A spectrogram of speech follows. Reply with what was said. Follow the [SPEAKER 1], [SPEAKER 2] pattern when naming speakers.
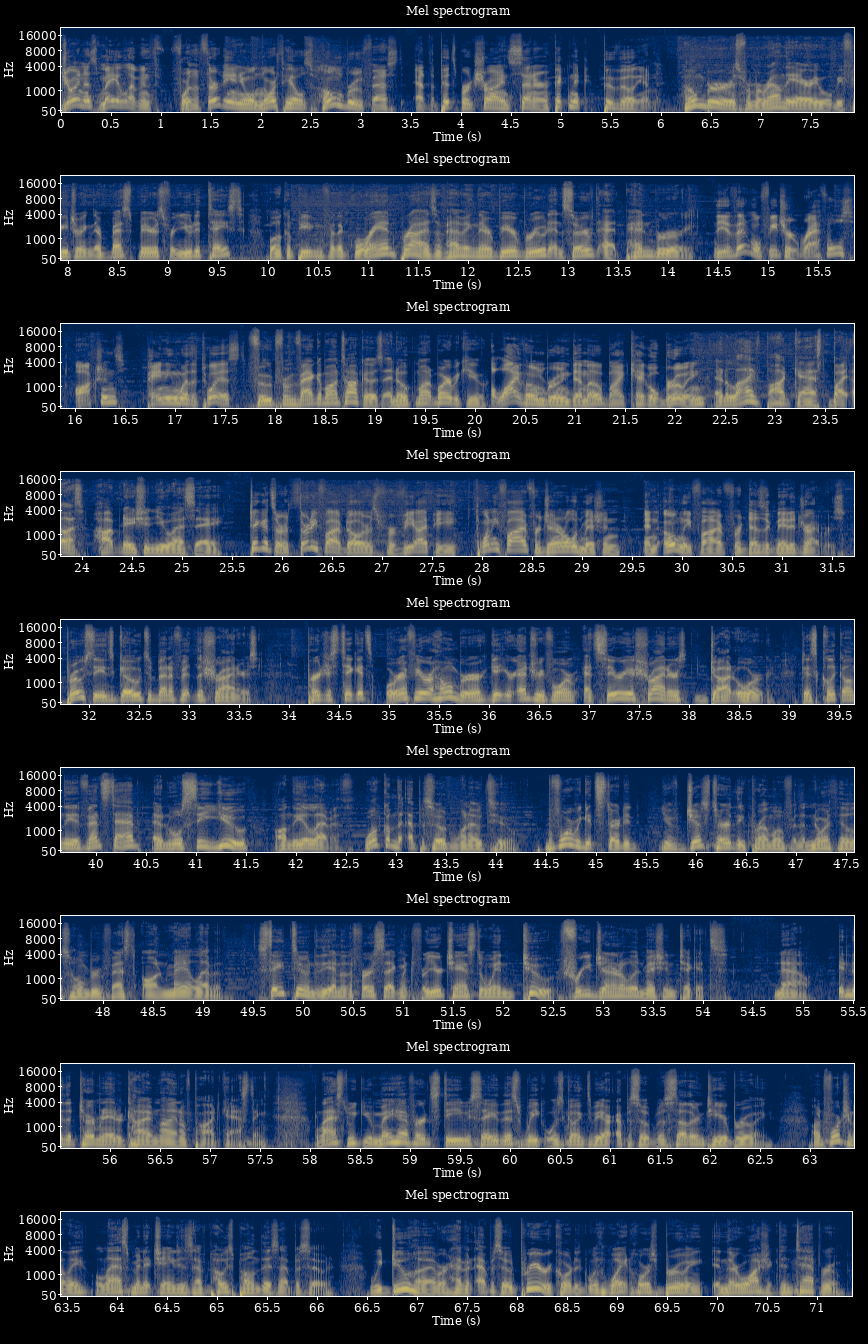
[SPEAKER 1] Join us May 11th for the third annual North Hills Homebrew Fest at the Pittsburgh Shrine Center Picnic Pavilion.
[SPEAKER 2] Home brewers from around the area will be featuring their best beers for you to taste while competing for the grand prize of having their beer brewed and served at Penn Brewery.
[SPEAKER 1] The event will feature raffles, auctions, painting with a twist,
[SPEAKER 2] Food from Vagabond Tacos and Oakmont Barbecue,
[SPEAKER 1] a live homebrewing demo by Kegel Brewing.
[SPEAKER 2] and a live podcast by us, Hop Nation USA.
[SPEAKER 1] Tickets are $35 for VIP, $25 for general admission, and only 5 for designated drivers.
[SPEAKER 2] Proceeds go to benefit the Shriners. Purchase tickets, or if you're a homebrewer, get your entry form at SyriaShriners.org. Just click on the events tab, and we'll see you on the 11th. Welcome to episode 102. Before we get started, you've just heard the promo for the North Hills Homebrew Fest on May 11th. Stay tuned to the end of the first segment for your chance to win two free general admission tickets. Now, into the Terminator timeline of podcasting. Last week, you may have heard Steve say this week was going to be our episode with Southern Tier Brewing. Unfortunately, last minute changes have postponed this episode. We do, however, have an episode pre recorded with White Horse Brewing in their Washington tap room.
